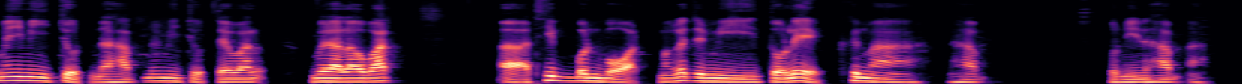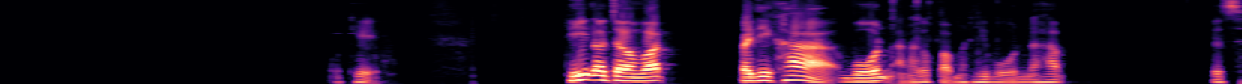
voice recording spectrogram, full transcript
ไม่มีจุดนะครับ ไม่มีจุดแต่ว่าเวลาเราวัดอ่อที่บนบอร์ดมันก็จะมีตัวเลขขึ้นมานะครับ ตัวนี้นะครับอะโอเค ทีนี้เราจะมาวัดไปที่ค่าโวลต์อะแล้วก็ปรับมาที่โวลต์นะครับ กระแส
